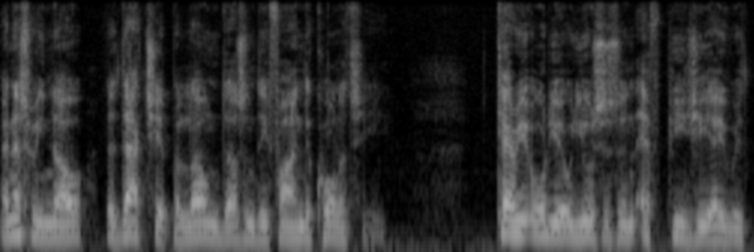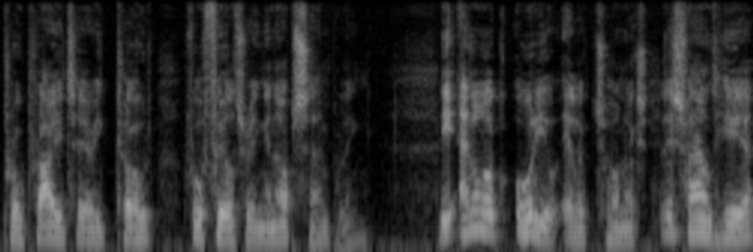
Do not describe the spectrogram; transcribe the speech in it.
And as we know the DAC chip alone doesn't define the quality. Cary Audio uses an FPGA with proprietary code for filtering and upsampling. The analog audio electronics is found here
